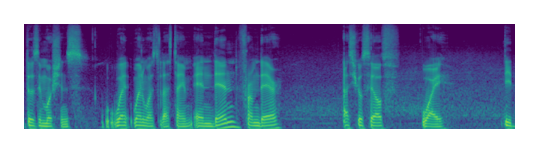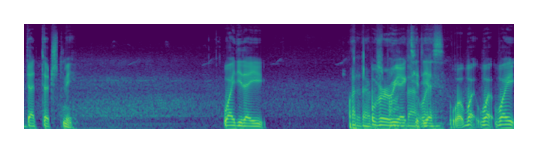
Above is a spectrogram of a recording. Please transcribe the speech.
those emotions when, when was the last time and then from there ask yourself why did that touch me why did I Why did I overreacted? Yes. Why, why, why,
